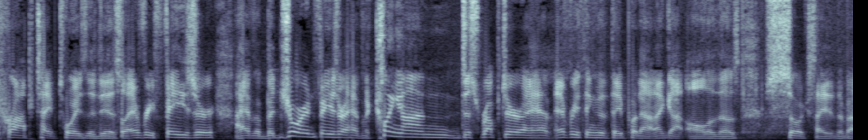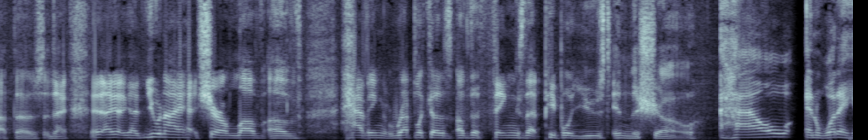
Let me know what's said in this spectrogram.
prop type toys that did. So every phaser, I have a Bajoran phaser, I have a Klingon disruptor, I have everything that they put out. I got all of those. So excited about those. I- I- you and I share a love of having replicas of the things that people used in the show. How and what a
